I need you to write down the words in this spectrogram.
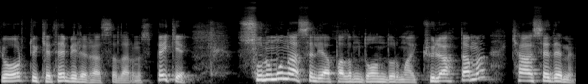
yoğurt tüketebilir hastalarımız. Peki sunumu nasıl yapalım dondurma? Külahta mı, kasede mi?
